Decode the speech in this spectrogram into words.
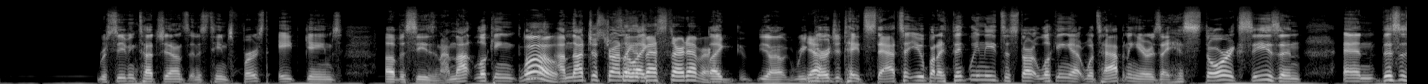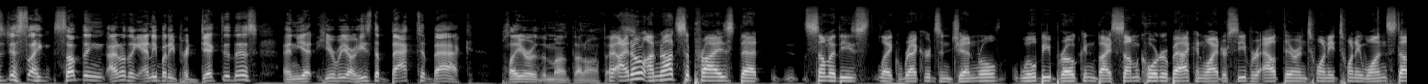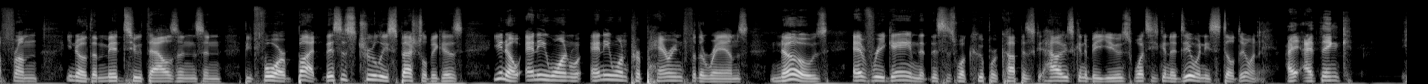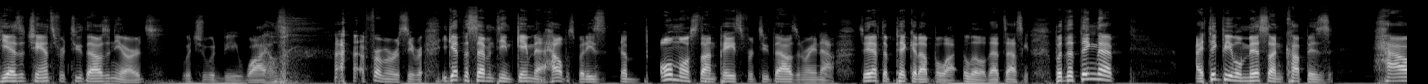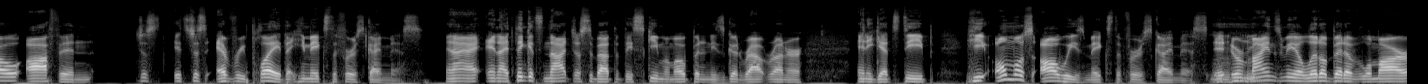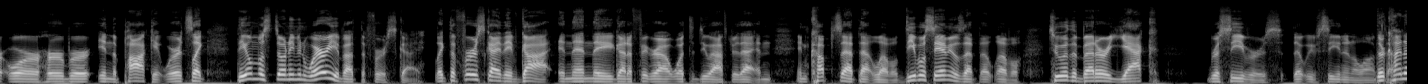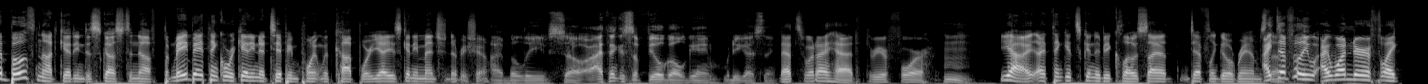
receiving touchdowns in his team's first eight games of a season. I'm not looking. I'm Whoa. not, I'm not just trying It's to like like best start ever. like you know regurgitate stats at you but i think we need to start looking at what's happening here is a historic season and this is just like something i don't think anybody predicted this and yet here we are he's the back-to-back player of the month on offense I don't. I'm not surprised that some of these like records in general will be broken by some quarterback and wide receiver out there in 2021. Stuff from you know the mid 2000s and before. But this is truly special because you know anyone anyone preparing for the Rams knows every game that this is what Cooper Kupp is, how he's going to be used, what he's going to do, and he's still doing it. I, I think he has a chance for 2,000 yards, which would be wild from a receiver. You get the 17th game that helps, but he's uh, almost on pace for 2,000 right now. So you'd have to pick it up a lot, a little. That's asking. But the thing that I think people miss on Kupp is how often just it's just every play that he makes the first guy miss. And I and I think it's not just about that they scheme him open and he's a good route runner and he gets deep. He almost always makes the first guy miss. It, it reminds me a little bit of Lamar or Herbert in the pocket, where it's like they almost don't even worry about the first guy. Like the first guy they've got, and then they got to figure out what to do after that. And and Kupp's at that level. Deebo Samuel's at that level. Two of the better YAC receivers that we've seen in a long time They're kind of both not getting discussed enough. But maybe I think we're getting a tipping point with Kupp where yeah he's getting mentioned every show. i believe so i think it's a field goal game what do you guys think That's what I had. Three or four. hmm Yeah, I, I think it's going to be close. I definitely go Rams. I though. definitely. I wonder if like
